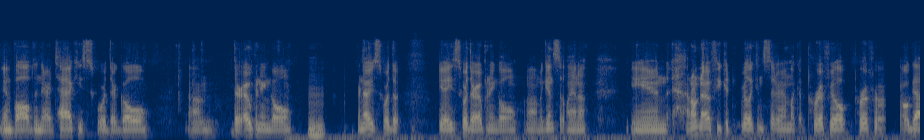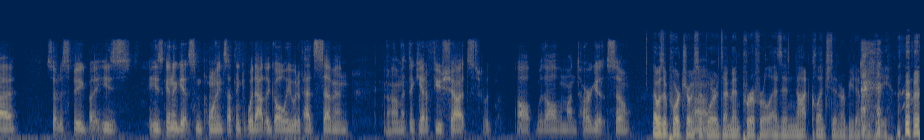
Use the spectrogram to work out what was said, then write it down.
involved in their attack. He scored their goal, um, their opening goal, mm-hmm. or no, he scored the yeah he scored their opening goal um, against Atlanta, and I don't know if you could really consider him like a peripheral peripheral guy, so to speak, but he's he's going to get some points. I think without the goal, he would have had seven. Um, I think he had a few shots with all with all of them on target. So that was a poor choice of um, words. I meant peripheral, as in not Kljestan or BWP.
